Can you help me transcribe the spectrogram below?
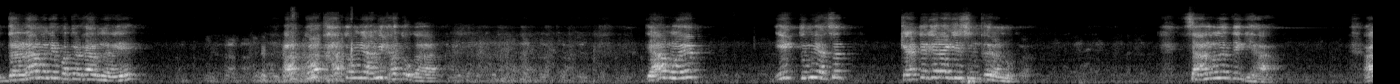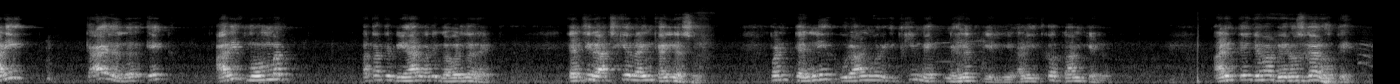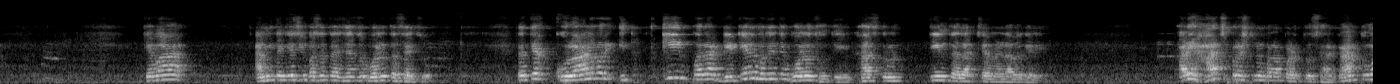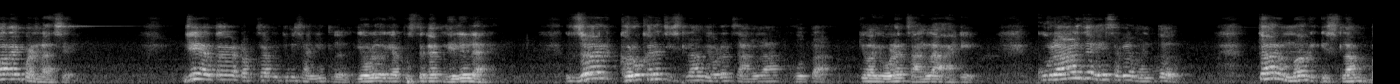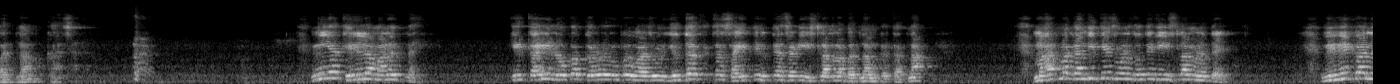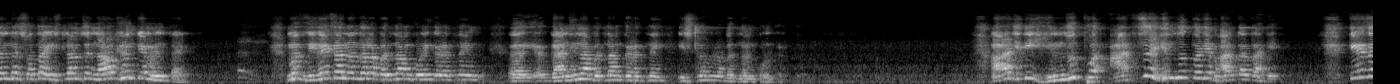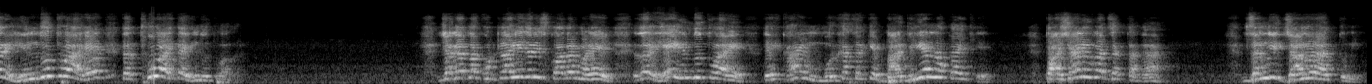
दरडा म्हणजे पत्रकार नव्हे. तो खातो म्हणजे आम्ही खातो का? त्यामुळे एक तुम्ही असं कॅटेगरायझेशन करा नका चांगलं ते घ्या. आणि काय झालं एक आरिफ मोहम्मद आता ते बिहारमध्ये गव्हर्नर आहेत. त्यांची राजकीय लाईन काही असो. पण त्यांनी कुराणवर इतकी मे- मेहनत केली आणि इतकं काम केलं. आणि ते जेव्हा बेरोजगार होते तेव्हा आम्ही त्यांच्याशी बसत असायचो बोलत असायचो. तर त्या कुराणवर इतकी मला डिटेलमध्ये ते बोलत होते खास करून तीन तलाकच्या वेळा वगैरे. आणि हाच प्रश्न मला पडतो सारखा. हा तुम्हालाही पडला असेल. जे आता डॉक्टर साहेब तुम्ही सांगितलं एवढं या पुस्तकात लिहिलेलं आहे. जर खरोखरच इस्लाम एवढा चांगला होता किंवा एवढा चांगला आहे कुराण जर हे सगळं म्हणतं तर मग इस्लाम बदनाम का झाला? मी या थेरीला मानत नाही. की काही लोक करोडो रुपये वाजवून युद्धाचं साहित्य विकण्यासाठी इस्लामला बदनाम करतात ना? महात्मा गांधी तेच म्हणत होते जे इस्लाम म्हणत आहेत. विवेकानंद स्वतः इस्लामचं नाव घेऊन ते म्हणत आहेत. मग विवेकानंदाला बदनाम कोणी करत नाही? गांधींना बदनाम करत नाही इस्लामला बदनाम कोण करत आज ती हिंदुत्व आजचं हिंदुत्व जे भारतात आहे ते जर हिंदुत्व आहे तर थू आहे त्या हिंदुत्वावर. जगातला कुठलाही जरी स्कॉलर म्हणेल जर हे हिंदुत्व आहे ते काय मूर्खासारखे बार्बिरियन लोक आहेत हे? पाषाण युगात जगता का? जंगली जानवर आहात तुम्ही.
